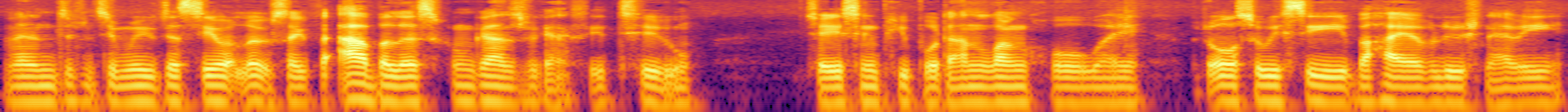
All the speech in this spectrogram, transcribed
And then different scene, we just see what looks like the Obelisk from Guardians of the Galaxy 2 chasing people down a long hallway, but also we see the High Evolutionary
